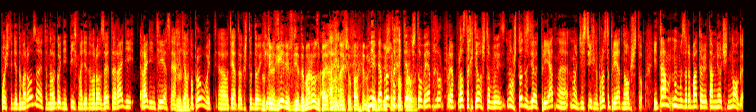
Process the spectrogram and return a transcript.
Почта Деда Мороза, это новогодние письма Деда Мороза, это ради, ради интереса я mm-hmm. хотел попробовать, а, вот я только что до эфира. Ну, ты веришь в Деда Мороза, поэтому начал Нет, я просто хотел, чтобы, я просто хотел, чтобы, ну, что-то сделать приятное, ну, действительно, просто приятное обществу. И там, ну, мы зарабатывали там не очень много.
